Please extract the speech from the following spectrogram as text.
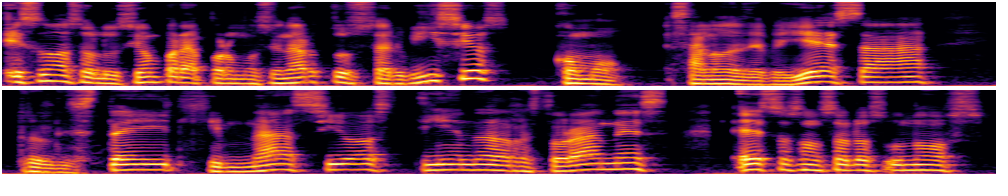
es una solución para promocionar tus servicios como salones de belleza, real estate, gimnasios, tiendas, restaurantes. Esos son solo unos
